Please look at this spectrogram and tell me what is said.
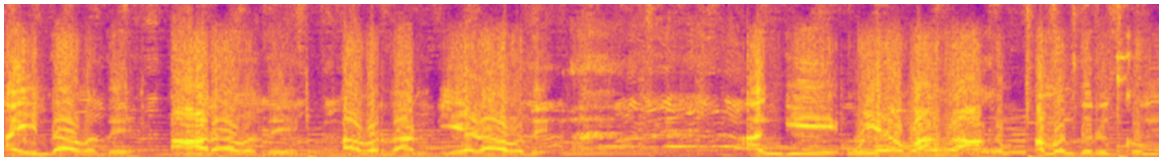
ஐந்தாவது ஆறாவது அவர்தான் ஏழாவது. அங்கே உயரமாக அகம் அமர்ந்திருக்கும்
